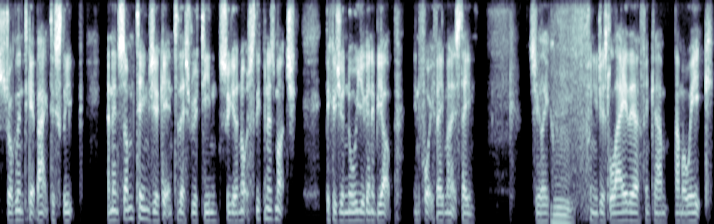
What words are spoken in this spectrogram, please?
struggling to get back to sleep and then sometimes you get into this routine, so you're not sleeping as much because you know you're going to be up in 45 minutes' time. So you're like, mm. and you just lie there thinking, I'm, I'm awake.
